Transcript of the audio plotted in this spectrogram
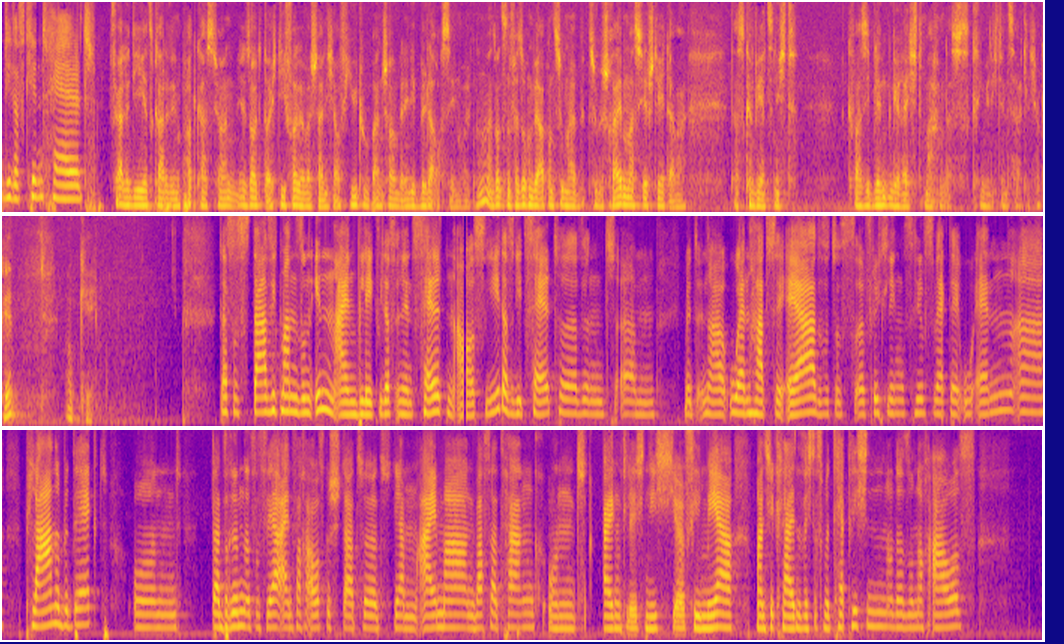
die das Kind hält. Für alle, die jetzt gerade den Podcast hören, ihr solltet euch die Folge wahrscheinlich auf YouTube anschauen, wenn ihr die Bilder auch sehen wollt. Ne? Ansonsten versuchen wir ab und zu mal zu beschreiben, was hier steht, aber das können wir jetzt nicht quasi blindengerecht machen. Das kriegen wir nicht hin zeitlich, okay? Okay. Das ist, da sieht man so einen Inneneinblick, wie das in den Zelten aussieht. Also die Zelte sind ähm, mit einer UNHCR, das ist das äh, Flüchtlingshilfswerk der UN, äh, Plane bedeckt und da drin ist es sehr einfach ausgestattet. Die haben einen Eimer, einen Wassertank und eigentlich nicht äh, viel mehr. Manche kleiden sich das mit Teppichen oder so noch aus.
